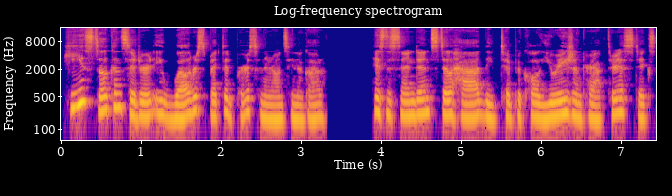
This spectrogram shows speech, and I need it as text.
he is still considered a well respected person around Sinagar. His descendants still had the typical Eurasian characteristics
